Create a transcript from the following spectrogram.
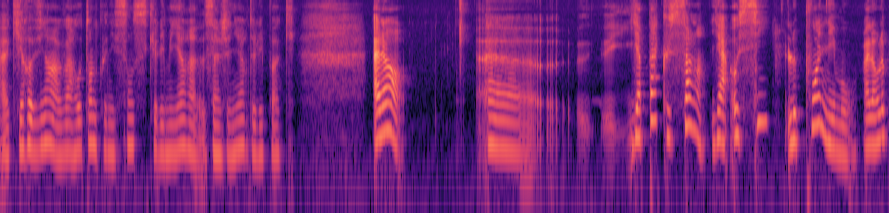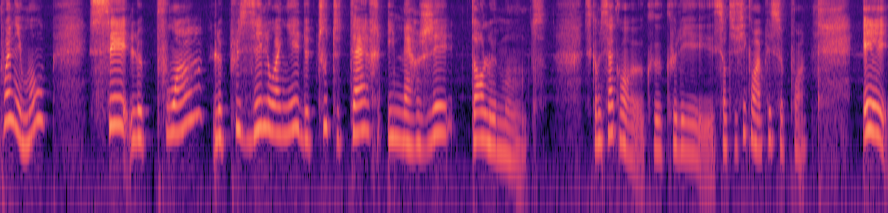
euh, qui revient à avoir autant de connaissances que les meilleurs euh, ingénieurs de l'époque. Alors, il n'y a pas que ça, il y a aussi le point Nemo. Alors, le point Nemo, c'est le point le plus éloigné de toute terre immergée dans le monde. C'est comme ça que, les scientifiques ont appelé ce point. Et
